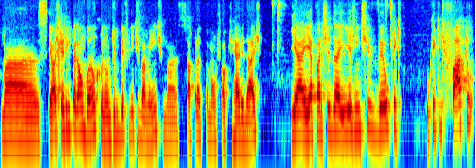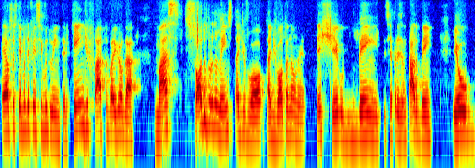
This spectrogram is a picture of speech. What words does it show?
Mas eu acho que a gente pegar um banco, não digo definitivamente, mas só para tomar um choque de realidade. E aí, a partir daí, a gente vê o que, que o que, que, de fato é o sistema defensivo do Inter, quem de fato vai jogar. Mas só do Bruno Mendes tá de volta, tá de volta não, né? Ter chego bem, ter se apresentado bem. Eu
